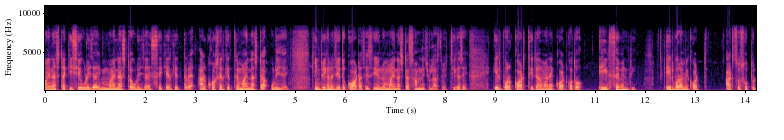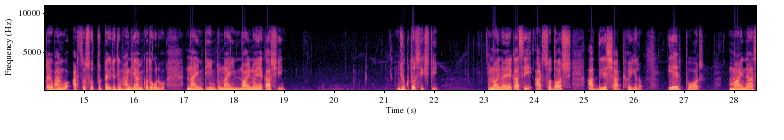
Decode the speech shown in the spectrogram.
মাইনাসটা কিসে উড়ে যায়? মাইনাসটা উড়ে যায় সেকের ক্ষেত্রে আর কসের ক্ষেত্রে মাইনাসটা উড়ে যায়। কিন্তু এখানে যেহেতু কট আছে সেই জন্য মাইনাসটা সামনে চলে আসবে, ঠিক আছে? এরপর কট থিটা মানে কট কত? এইট সেভেন্টি এরপর আমি কট আটশো সত্তর টাকা ভাঙবো। আটশো সত্তর টাকা যদি ভাঙি, আমি কত করব? নাইনটি ইন্টু নাইন নয় নয় একাশি, যুক্ত সিক্সটি নয় নয় একাশি, আটশো দশ, আর দিয়ে ষাট হয়ে গেল। এরপর মাইনাস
